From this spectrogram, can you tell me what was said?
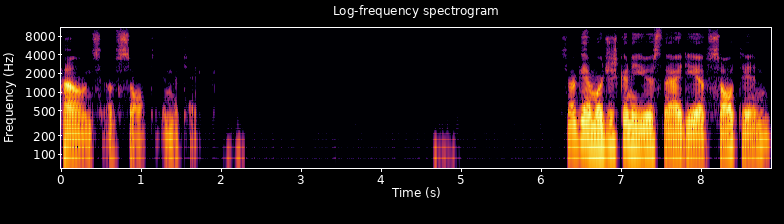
pounds of salt in the tank. So again, we're just going to use the idea of salt in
